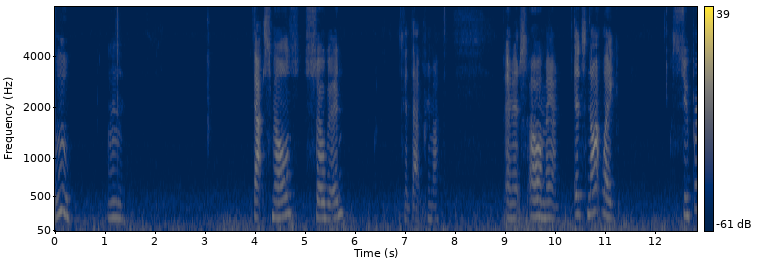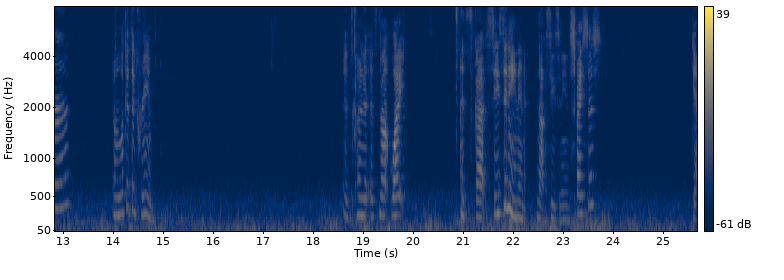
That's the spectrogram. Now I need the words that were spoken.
Ooh. Mmm. That smells so good. Get that cream off. And it's, oh man. It's not like super. Oh, look at the cream. It's kind of, it's not white. It's got seasoning in it. Not seasoning, spices. Yeah,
